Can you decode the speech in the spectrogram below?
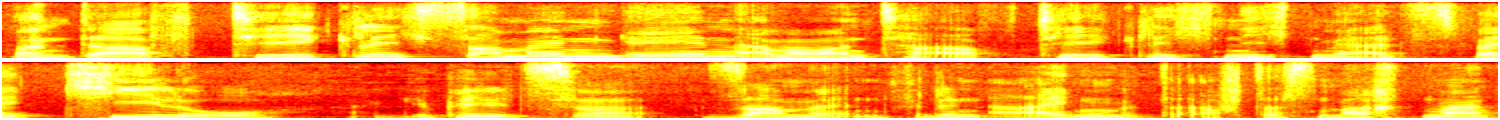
Man darf täglich sammeln gehen, aber man darf täglich nicht mehr als zwei Kilo Pilze sammeln für den Eigenbedarf. Das macht man,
